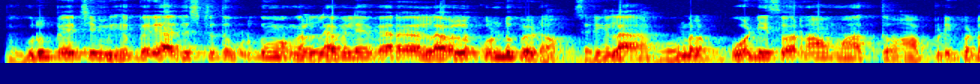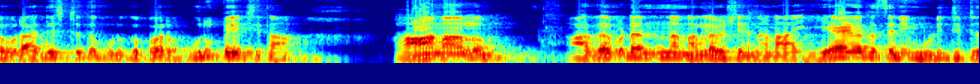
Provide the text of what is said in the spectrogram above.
இந்த குரு பயிற்சி மிகப்பெரிய அதிர்ஷ்டத்தை கொடுக்கும். உங்கள் லெவலே வேறு லெவலில் கொண்டு போயிடும். சரிங்களா? உங்களை கோடீஸ்வரனாகவும் மாற்றும் அப்படிப்பட்ட ஒரு அதிர்ஷ்டத்தை கொடுக்க போகிற குரு பயிற்சி தான். ஆனாலும் அதை விட இன்னும் நல்ல விஷயம் என்னென்னா ஏழரை சனி முடிஞ்சிட்டு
